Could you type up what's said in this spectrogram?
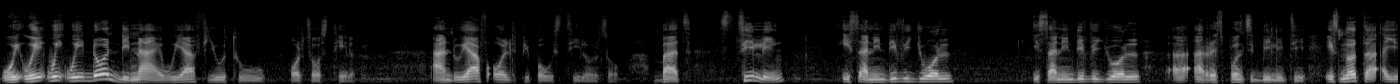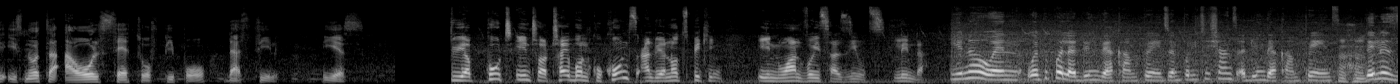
We, we, we, we don't deny we have youth who also steal. And we have old people who steal also. But stealing is an individual is an individual uh, a responsibility. It's not a, it's not a, a whole set of people that steal. Yes. we are put into a tribal cocoons and we are not speaking in one voice as youths. Linda. You know, when, when people are doing their campaigns, when politicians are doing their campaigns, mm-hmm. they always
